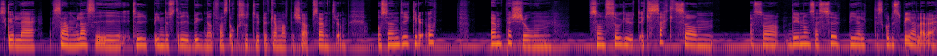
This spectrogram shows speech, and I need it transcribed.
skulle samlas i typ industribyggnad fast också typ ett gammalt köpcentrum. Och sen dyker det upp en person som såg ut exakt som Alltså, det är någon så här superhjälteskådespelare.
